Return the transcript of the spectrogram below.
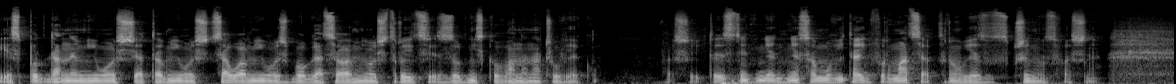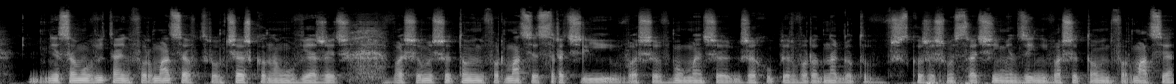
jest poddane miłości, a ta miłość, cała miłość Boga, cała miłość Trójcy jest zogniskowana na człowieku. Właśnie. To jest niesamowita informacja, którą Jezus przyniósł właśnie niesamowita informacja, w którą ciężko nam uwierzyć. Właśnie myśmy tą informację stracili właśnie w momencie grzechu pierworodnego. To wszystko żeśmy stracili, między innymi właśnie tą informację.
